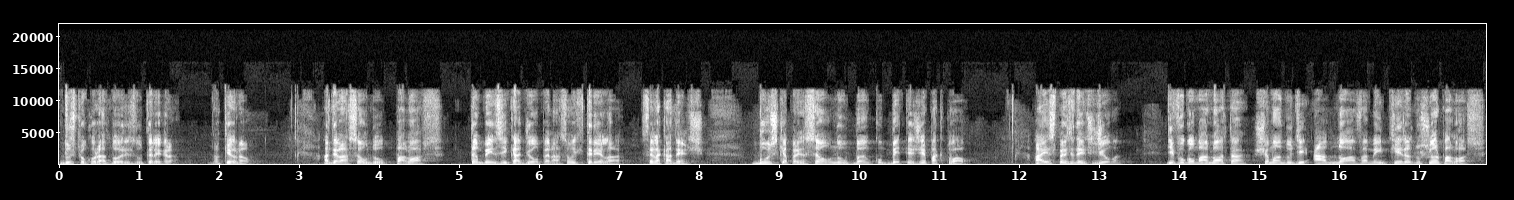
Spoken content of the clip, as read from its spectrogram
dos procuradores do Telegram. Ok ou não? A delação do Palocci também desencadeou a Operação Estrela, Estrela Cadente. Busca e apreensão no banco BTG Pactual. A ex-presidente Dilma divulgou uma nota chamando de a nova mentira do senhor Palocci.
